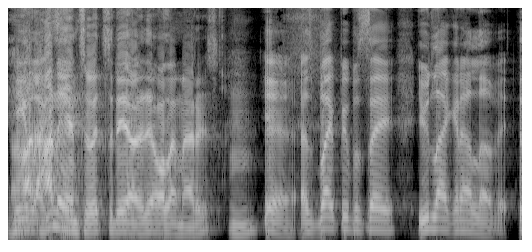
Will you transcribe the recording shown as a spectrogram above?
He han, likes han är it. into it, det är, det är all that matters. Mm. Yeah, as black people say, you like it, I love it.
